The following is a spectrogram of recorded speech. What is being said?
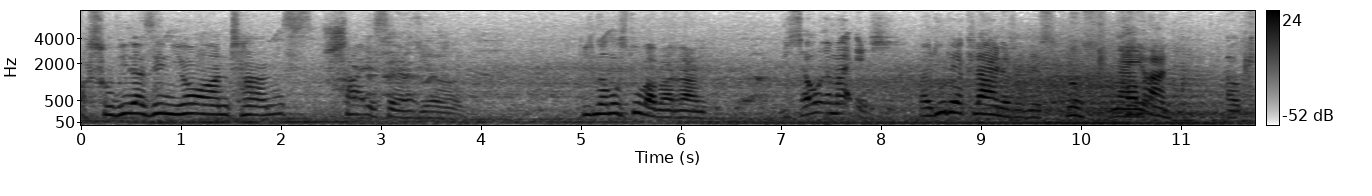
Ach, schon wieder Seniorentanz. Scheiße. Jo. Diesmal musst du aber ran, Wieso immer ich? weil du der Kleinere bist. Los, Na komm jo. an. Okay.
